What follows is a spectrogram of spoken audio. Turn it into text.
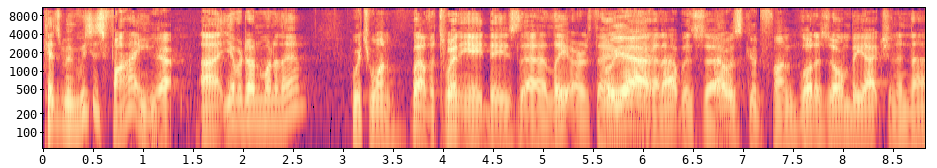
kids movies, which is fine. Yeah. Uh, you ever done one of them? Which one? Well, the 28 days uh, later thing. Oh yeah, that was uh, that was good fun. a lot of zombie action in that. A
